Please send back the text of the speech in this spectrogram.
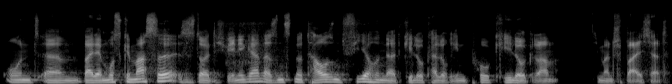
Und ähm, bei der Muskelmasse ist es deutlich weniger. Da sind es nur 1400 Kilokalorien pro Kilogramm, die man speichert.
